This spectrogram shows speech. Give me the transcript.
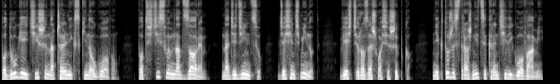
Po długiej ciszy naczelnik skinął głową. Pod ścisłym nadzorem, na dziedzińcu, dziesięć minut. Wieść rozeszła się szybko. Niektórzy strażnicy kręcili głowami,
